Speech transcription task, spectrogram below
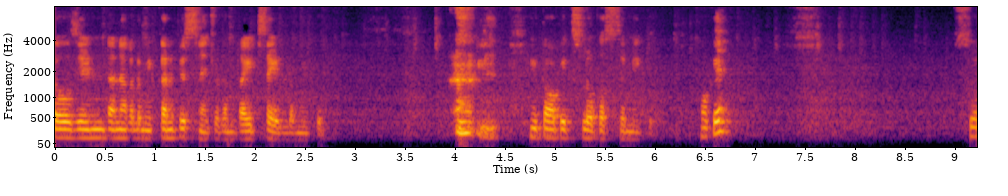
thousand అని అక్కడ మీకు కనిపిస్తున్నాయి చూడండి రైట్ సైడ్లో మీకు. ఈ టాపిక్స్లోకి వస్తే మీకు. ఓకే సో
